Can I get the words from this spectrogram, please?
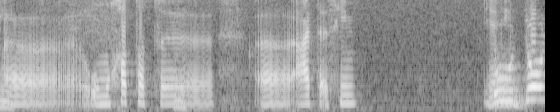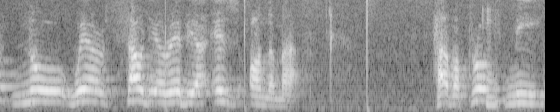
آه ومخطط آه آه إعادة تقسيم يعني who don't know where Saudi Arabia is on the map. Have approached يعني me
